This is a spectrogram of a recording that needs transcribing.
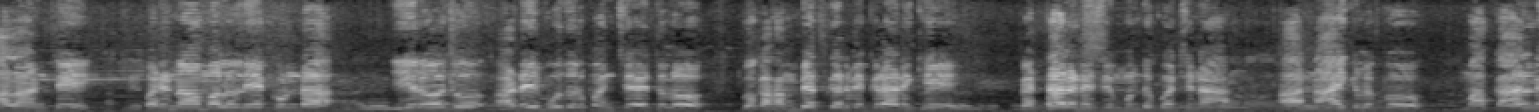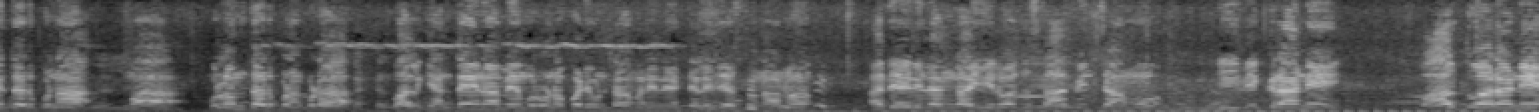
అలాంటి పరిణామాలు లేకుండా ఈరోజు అడవిబూదూరు పంచాయతీలో ఒక అంబేద్కర్ విగ్రహానికి పెట్టాలనేసి ముందుకొచ్చిన ఆ నాయకులకు మా కాలనీ తరపున మా కులం తరపున కూడా వాళ్ళకి ఎంతైనా మేము రుణపడి ఉంటామని నేను తెలియజేస్తున్నాను. అదేవిధంగా ఈరోజు స్థాపించాము ఈ విగ్రహాన్ని వాళ్ళ ద్వారానే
